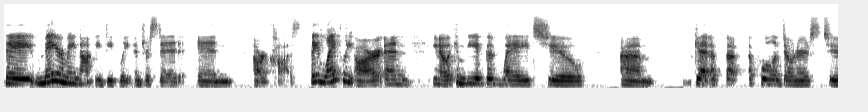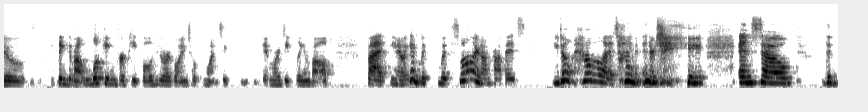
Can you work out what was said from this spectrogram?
they may or may not be deeply interested in our cause. They likely are and you know it can be a good way to um, get a, a, a pool of donors to think about looking for people who are going to want to get more deeply involved. But you know, again, with with smaller nonprofits, you don't have a lot of time and energy, and so the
